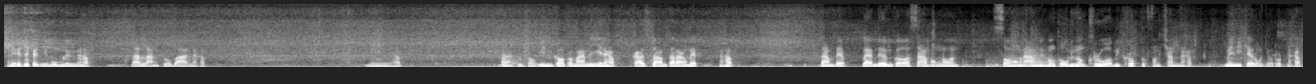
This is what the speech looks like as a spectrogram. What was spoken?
อันนี้ก็จะเป็นอีกมุมหนึ่งนะครับ ด้านหลังตัวบ้านนะครับ นี่ครับบ้านคุณทองอินก็ประมาณนี้นะครับ93ตารางเมตรนะครับตามแบบแปลนเดิมก็ 3 ห้องนอน 2 ห้องน้ำหนึ่งห้องโถงหนึ่งห้องครัวมีครบทุกฟังก์ชันนะครับ ไม่มีแค่โรงจอดรถนะครับ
